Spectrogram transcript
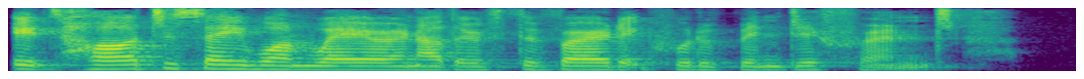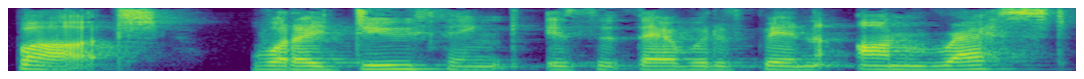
it's hard to say one way or another if the verdict would have been different. But what I do think is that there would have been unrest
